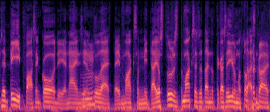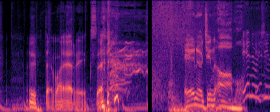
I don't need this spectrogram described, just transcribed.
se piippaa sen koodin ja näin, siinä Mm. tulee, että ei maksa mitään. Jos tulisi, että maksaisi jotain, niin totta kai se ilmoittaa. Totta kai. Yhteen vai erikseen. Energin aamu. Energin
